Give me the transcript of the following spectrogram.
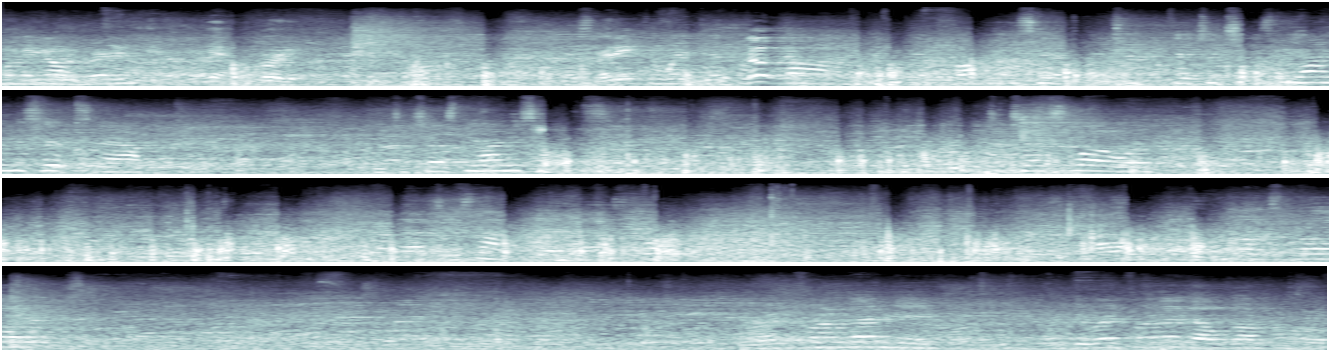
When we going, ready? Yeah, ready. Ready? Go! Bump his hip. Get your, chest behind his hips now. Get your chest behind his hips. Get your chest lower. That's good. Right in front of that knee. Get right in front of that elbow.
